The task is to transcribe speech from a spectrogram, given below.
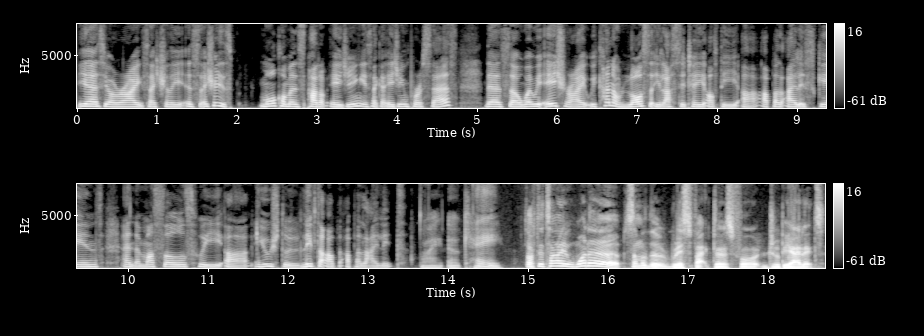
Yes, you're right. It's actually it's actually it's more common as part of aging. It's like an aging process. There's uh, when we age, right, we kind of lost the elasticity of the uh, upper eyelid skins and the muscles we uh, use to lift up the upper eyelid. Right, okay. Dr. Tai, what are some of the risk factors for droopy eyelids?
